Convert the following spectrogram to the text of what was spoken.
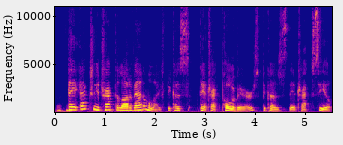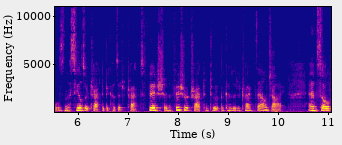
They actually attract a lot of animal life because they attract polar bears because they attract seals and the seals are attracted because it attracts fish and the fish are attracted to it because it attracts algae. And so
